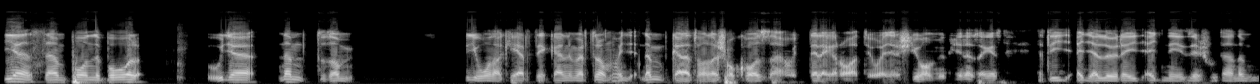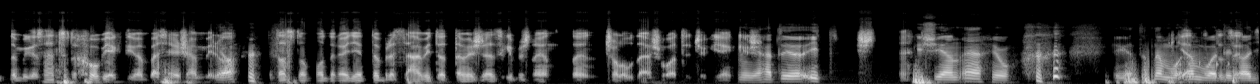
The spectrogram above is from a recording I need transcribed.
ilyen szempontból ugye nem tudom jónak értékelni, mert tudom, hogy nem kellett volna sok hozzá, hogy tényleg rohadt jó legyen, és jól működjön az egész. Tehát így egyelőre így egy nézés után nem, nem igazán tudok objektíven beszélni semmiről. Ja. Tehát azt tudom mondani, hogy én többre számítottam, és ez képest nagyon, nagyon csalódás volt, hogy csak ilyen kis... Igen, hát uh, itt is ilyen, eh, jó. Igen, tehát nem, Igen, nem volt egy nagy,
